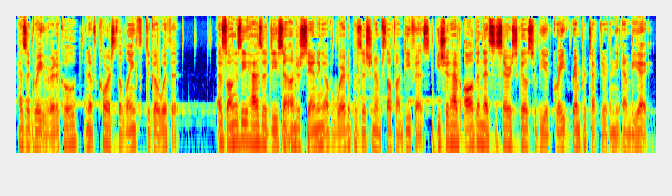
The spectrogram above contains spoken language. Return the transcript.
has a great vertical, and of course the length to go with it. As long as he has a decent understanding of where to position himself on defense, he should have all the necessary skills to be a great rim protector in the NBA.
